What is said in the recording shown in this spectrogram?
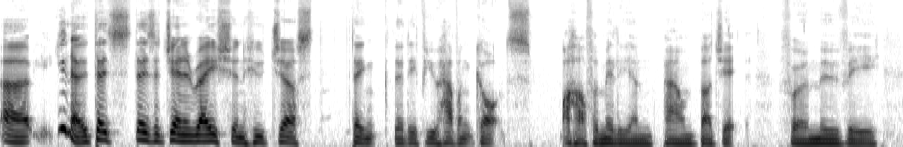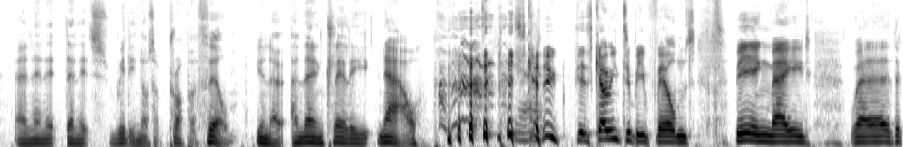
uh, you know there's there's a generation who just think that if you haven't got a half a million pound budget for a movie, and then it then it's really not a proper film. You know, and then clearly now there's, Yeah. going, there's going to be films being made where the,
